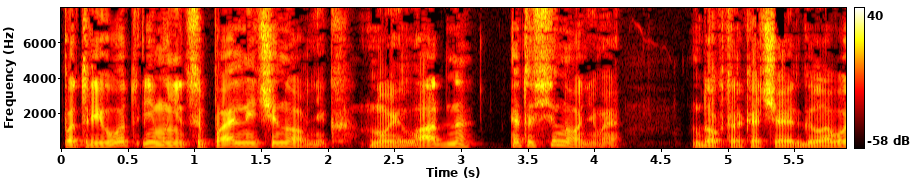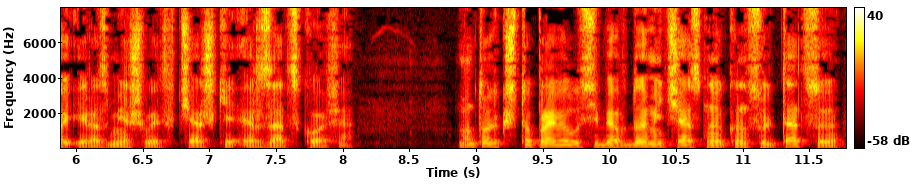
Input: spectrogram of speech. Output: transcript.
Патриот и муниципальный чиновник. Ну и ладно, это синонимы. Доктор качает головой и размешивает в чашке эрзац кофе. Он только что провел у себя в доме частную консультацию,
